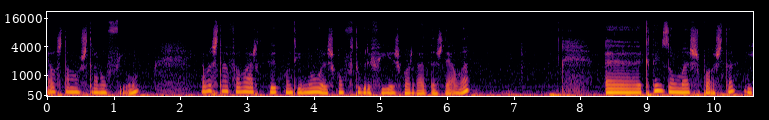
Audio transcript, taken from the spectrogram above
Ela está a mostrar um filme. Ela está a falar que continuas com fotografias guardadas dela. Ah, que tens uma exposta e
